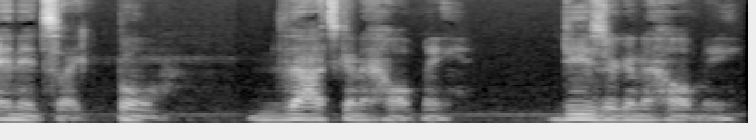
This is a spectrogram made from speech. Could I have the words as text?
And it's like, boom, that's gonna help me. These are gonna help me.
